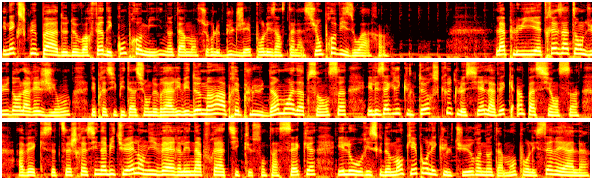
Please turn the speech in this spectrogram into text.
et n'excluent pas de devoir faire des compromis, notamment sur le budget pour les installations provisoires. La pluie est très attendue dans la région. Les précipitations devraient arriver demain après plus d'un mois d'absence et les agriculteurs scrutent le ciel avec impatience. Avec cette sécheresse inhabituelle en hiver, les nappes phréatiques sont à sec et l'eau risque de manquer pour les cultures, notamment pour les céréales.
